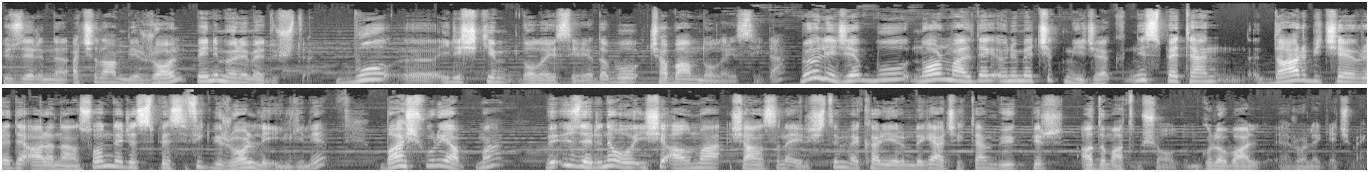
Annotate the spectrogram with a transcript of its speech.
üzerinden açılan bir rol benim önüme düştü. Bu e, ilişkim dolayısıyla ya da bu çabam dolayısıyla. Böylece bu normalde önüme çıkmayacak, nispeten dar bir çevrede aranan son derece spesifik bir rolle ilgili başvuru yapma ve üzerine o işi alma şansına eriştim ve kariyerimde gerçekten büyük bir adım atmış oldum global e, role geçmek.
